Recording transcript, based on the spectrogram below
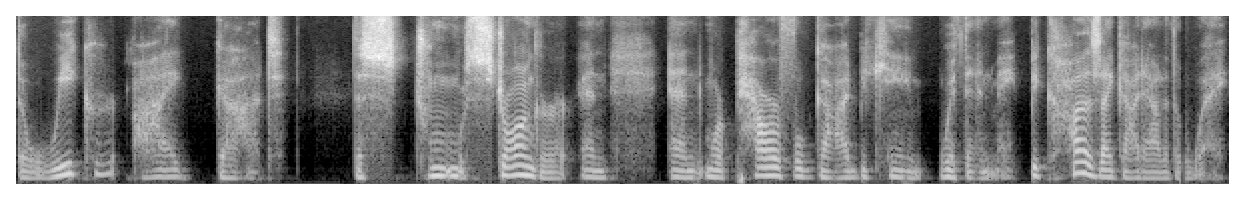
The weaker I got, the st- stronger and and more powerful God became within me because I got out of the way.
